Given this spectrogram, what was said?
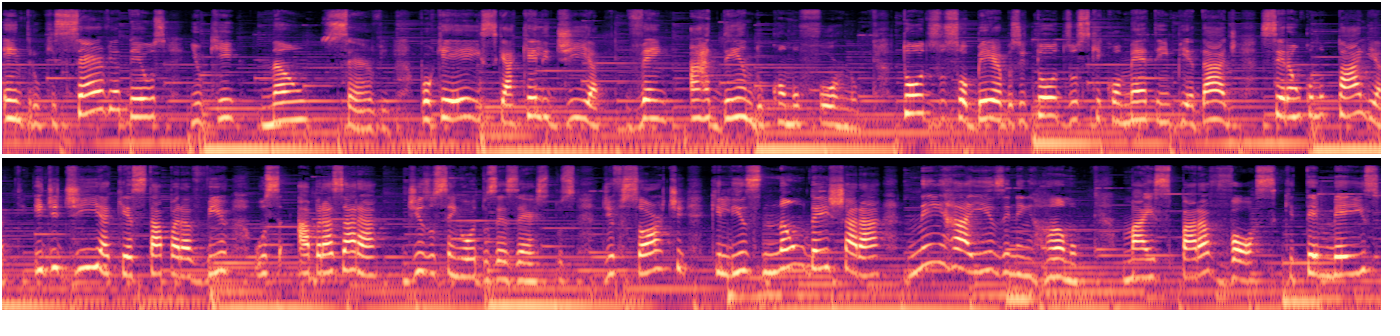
entre o que serve a Deus e o que não serve. Porque eis que aquele dia vem ardendo como forno. Todos os soberbos e todos os que cometem impiedade serão como palha, e de dia que está para vir os abrasará diz o Senhor dos Exércitos, de sorte que lhes não deixará nem raiz e nem ramo. Mas para vós que temeis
